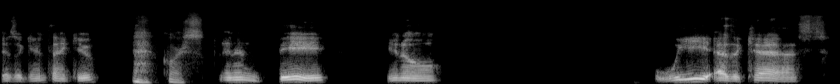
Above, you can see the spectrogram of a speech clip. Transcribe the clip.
is again, thank you. of course. And then B, you know, we as a cast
